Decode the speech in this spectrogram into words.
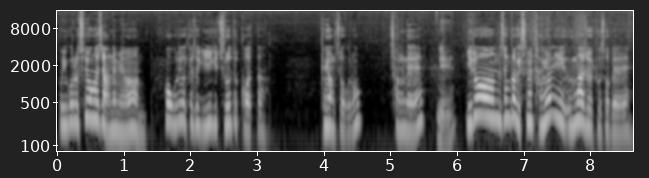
뭐 이거를 수용하지 않으면 어 우리가 계속 이익이 줄어들 것 같다. 경향적으로 장래에 예. 이런 생각이 있으면 당연히 응하죠 교섭에.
